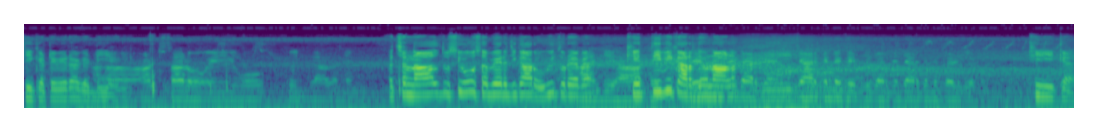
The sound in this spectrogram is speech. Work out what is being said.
ਠੀਕ ਹੈ ਟਵੇਰਾ ਗੱਡੀ ਹੈਗੀ। ਹਾਂ 8 ਸਾਲ ਹੋ ਗਏ ਜੀ ਉਹ ਕੋਈ ਲਾ ਲੈਂਦੇ ਅੱਛਾ ਨਾਲ ਤੁਸੀਂ ਉਹ ਸਵੇ ਰੁਜ਼ਗਾਰ ਉਹ ਵੀ ਤੁਰਿਆ ਹਾਂਜੀ, ਪਿਆ ਹਾਂ, ਖੇਤੀ ਵੀ ਕਰਦੇ ਹੋ ਨਾਲ? ਵੀ ਕਰਦੇ ਆ ਜੀ 4 ਕਿੱਲੇ ਖੇਤੀ ਕਰਦੇ 4 ਕਿੱਲੇ ਪੈਲੀ ਆ। ਠੀਕ ਹੈ।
